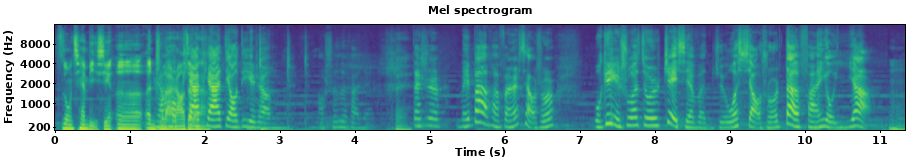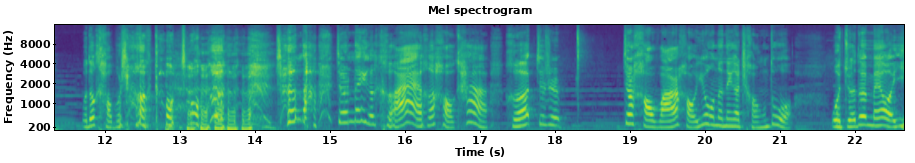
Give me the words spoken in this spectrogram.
自动铅笔芯摁摁摁出来，然后啪啪掉地上。老师最烦这个。对，但是没办法，反正小时候，我跟你说，就是这些文具，我小时候但凡有一样，嗯，我都考不上高中，真的就是那个可爱和好看和就是就是好玩好用的那个程度。我绝对没有一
